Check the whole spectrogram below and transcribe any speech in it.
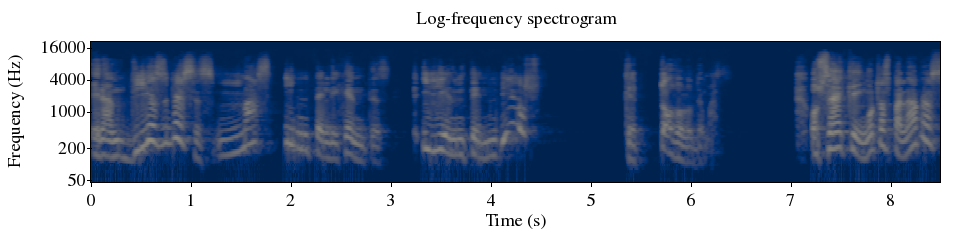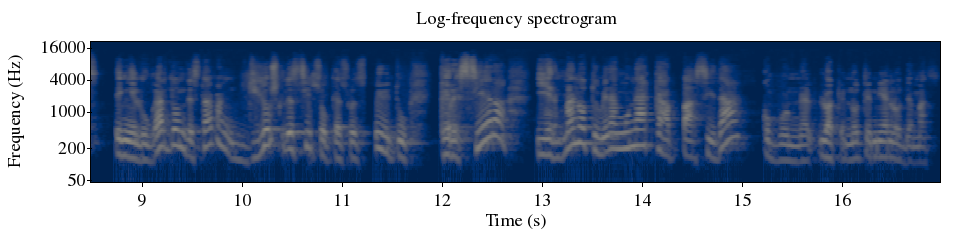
eran diez veces más inteligentes y entendidos que todos los demás. O sea que en otras palabras, en el lugar donde estaban, Dios les hizo que su espíritu creciera y hermano tuvieran una capacidad como la que no tenían los demás.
